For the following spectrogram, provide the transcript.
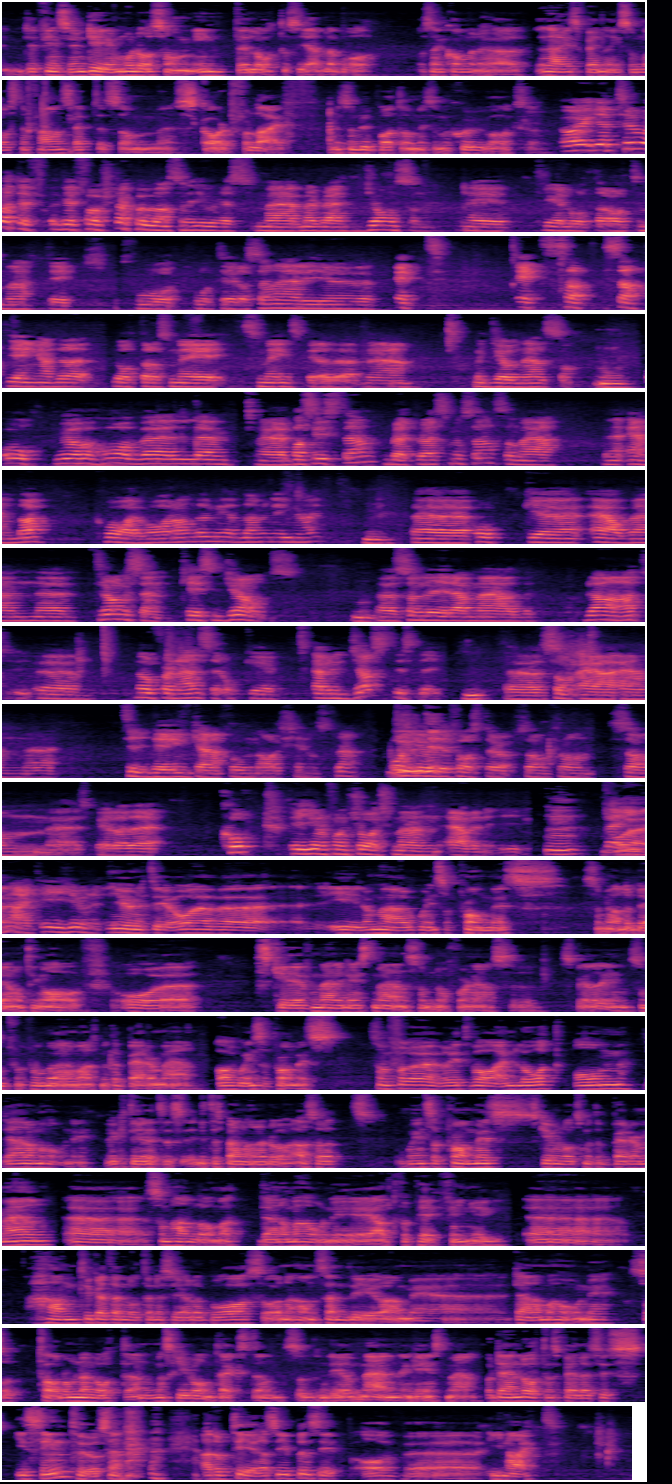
det finns ju en demo då som inte låter så jävla bra. Och sen kommer det här, den här inspelningen som Lost and Found släppte som Scarred for Life. Men som du pratade om är som en sjua också. Ja, jag tror att det, det första sjuan som gjordes med, med Randy Johnson är tre låtar Automatic, två, två till och sen är det ju ett, ett satt, satt gängande låtar som är, som är inspelade med, med Joe Nelson. Mm. Och vi har väl eh, basisten Brett Rasmussen som är den enda kvarvarande medlemmen i Ignite. Mm. Eh, och eh, även eh, trummisen Casey Jones. Mm. Eh, som lirar med bland annat eh, No for an Answer och eh, även Justice League. Mm. Som är en tidig inkarnation av Shane Strand. Och Judy Foster som, från, som spelade kort i Uniform Choice men även i Mm. Nej, Och, eh, Ignite, i Unity. Unity och även i de här Winds of Promise som aldrig blev någonting av. Och eh, skrev Man Against Man som No For An Answer spelade in. Som från från början var som heter Better Man av Winds of Promise. Som för övrigt var en låt om Dan Mahoney. Vilket är lite, lite spännande då. Alltså att Winds of Promise skrev en låt som heter Better Man. Eh, som handlar om att Dan Mahoney är alltför pekfingrig. Eh, han tycker att den låten är så jävla bra så när han sen lirar med Dana Mahoney så tar de den låten men skriver om texten så det blir Man Against Man. Och den låten spelas ju i sin tur sen adopteras i princip av uh, Ignite.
